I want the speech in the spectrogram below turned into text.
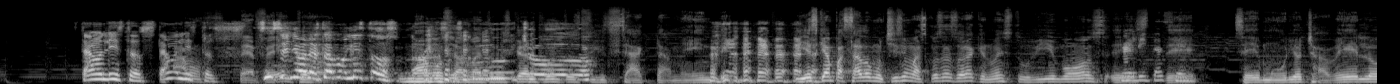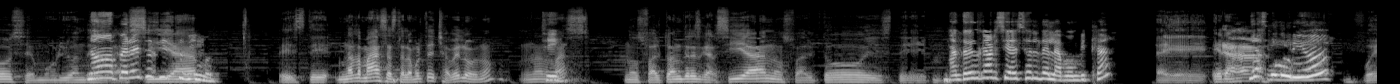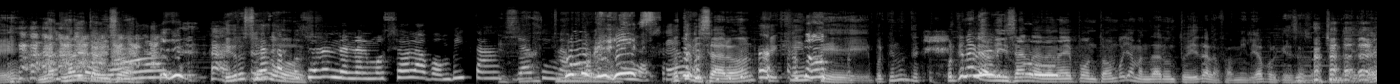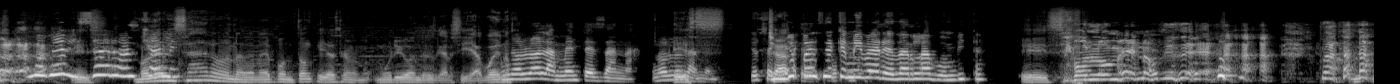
Estamos listos, estamos Vamos, listos. Sí, señor, estamos listos. No Vamos a juntos. Exactamente. Y es que han pasado muchísimas cosas ahora que no estuvimos. Maldita este, sea. Se murió Chabelo, se murió Andrés No, pero eso sí García, estuvimos. Este, nada más, hasta la muerte de Chabelo, ¿no? Nada Sí. más. Nos faltó Andrés García, nos faltó este. Andrés García es el de la bombita. Eh, era. ¿Ya se murió? Fue. na- nadie te avisó. Qué Ya se groseros. pusieron en el museo la bombita. Ya inauguró ¿Cómo. ¿No te avisaron? ¿Qué gente? ¿Por qué no, te- ¿Por qué no le avisan a Danae Pontón? Voy a mandar un tuit a la familia porque esas son chingaderas. No me avisaron, Es- no le avisaron a Danae Pontón que ya se murió Andrés García. Bueno, No lo lamentes, Dana. No lo Es lamentes. Yo, sé cha- que Yo te- pensé que me iba a heredar la bombita. Es, Por lo menos, dice.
